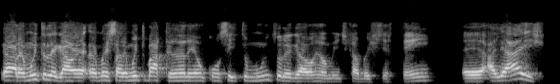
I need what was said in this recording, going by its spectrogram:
Cara, muito legal. É uma história muito bacana, é um conceito muito legal realmente que a Buster tem. É, aliás,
